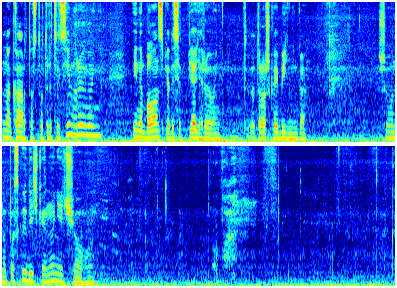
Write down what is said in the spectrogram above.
на карту 137 гривень і на баланс 55 гривень. Це трошки обідненько. Що воно по скидочці, ну нічого. Опа. Так.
